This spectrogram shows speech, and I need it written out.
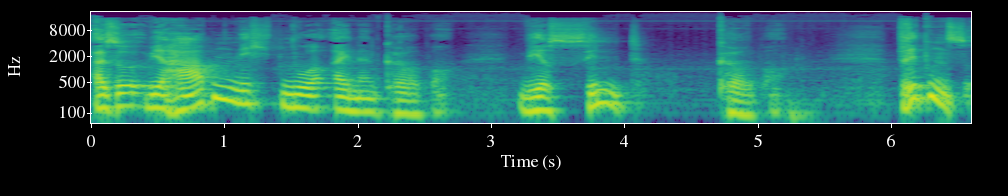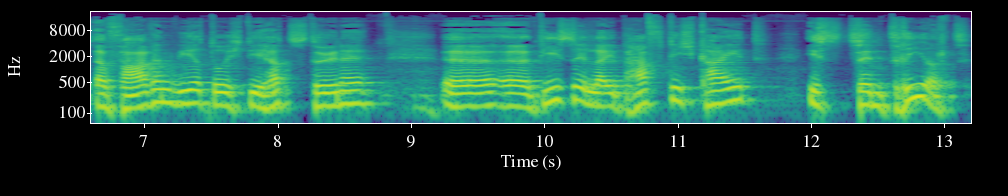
Also wir haben nicht nur einen Körper, wir sind Körper. Drittens erfahren wir durch die Herztöne, äh, äh diese Leibhaftigkeit ist zentriert.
